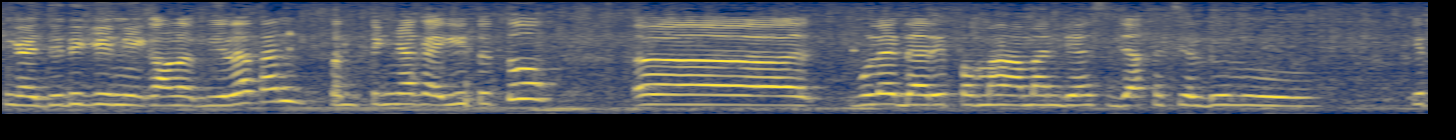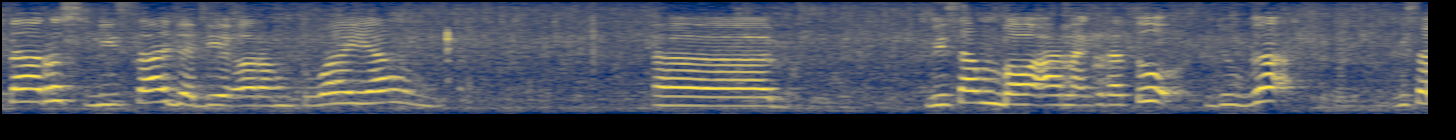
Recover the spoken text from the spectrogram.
Nggak jadi gini, kalau bila kan pentingnya kayak gitu tuh eh, mulai dari pemahaman dia sejak kecil dulu. Kita harus bisa jadi orang tua yang eh, bisa membawa anak kita tuh juga bisa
